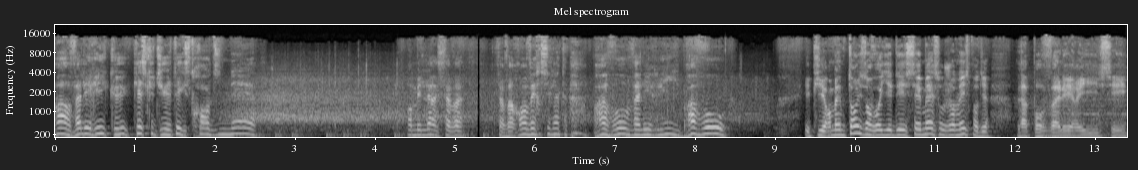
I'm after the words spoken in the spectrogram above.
Oh, Valérie, que- qu'est-ce que tu étais extraordinaire Oh, mais là, ça va, ça va renverser la table. Bravo, Valérie, bravo Et puis en même temps, ils envoyaient des SMS aux journalistes pour dire La pauvre Valérie, c'est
